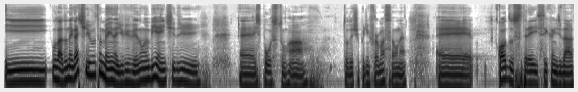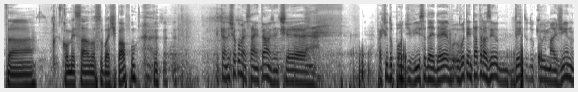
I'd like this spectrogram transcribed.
E o lado negativo também, né? De viver num ambiente de, é, exposto a todo tipo de informação, né? É, qual dos três se candidata a começar o nosso bate-papo? Então, deixa eu começar então, gente. É a partir do ponto de vista da ideia, eu vou tentar trazer dentro do que eu imagino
